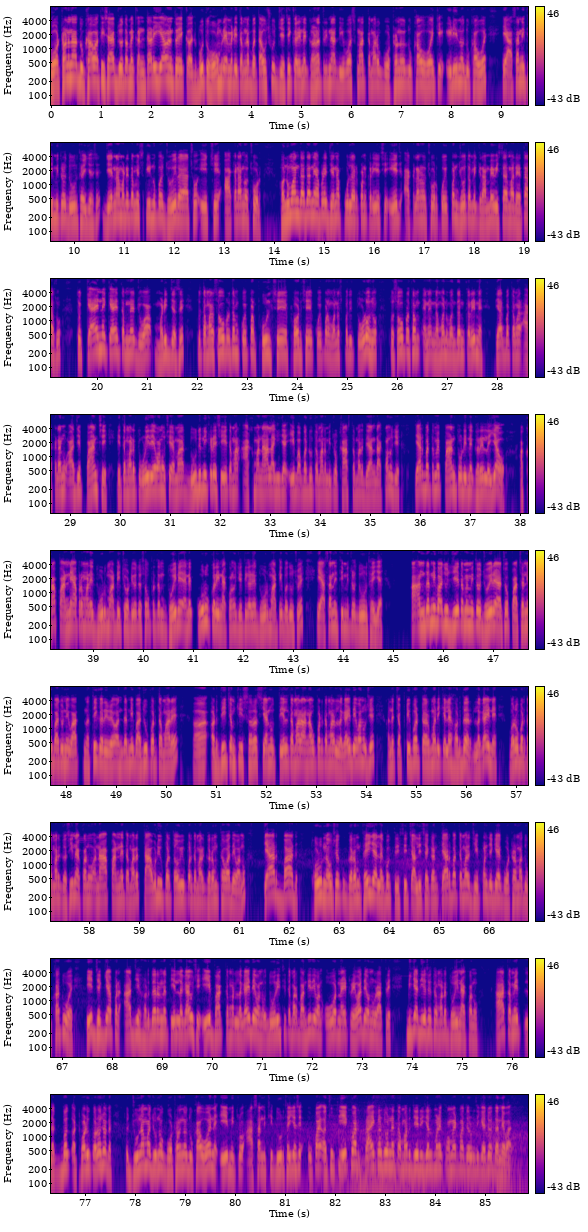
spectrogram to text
ગોઠણના દુખાવાથી સાહેબ, જો તમે કંટાળી ગયા હોય ને, તો એક અદ્ભુત હોમ રેમેડી તમને બતાવું છું, જેથી કરીને ગણતરીના દિવસમાં તમારો ગોઠણનો દુખાવો હોય કે એડીનો દુખાવો હોય, એ આસાનીથી મિત્રો દૂર થઈ જશે. જેના માટે તમે સ્ક્રીન ઉપર જોઈ રહ્યા છો, એ છે આંકડાનો છોડ. હનુમાન દાદાને આપણે જેના ફૂલ અર્પણ કરીએ છીએ, એ જ આંકડાનો છોડ. કોઈ પણ જો તમે ગ્રામ્ય વિસ્તારમાં રહેતા હશો, તો ક્યાંય ને ક્યાંય તમને જોવા મળી જ જશે. તો તમારે સૌપ્રથમ કોઈ પણ ફૂલ છે, ફળ છે, કોઈ પણ વનસ્પતિ તોડો છો, તો સૌપ્રથમ એને નમન વંદન કરીને ત્યારબાદ તમારા આંકડાનું આ જે પાન છે, એ તમારે તોડી દેવાનું છે. એમાં દૂધ નીકળે છે, એ તમારા આંખમાં ના લાગી જાય, એ બાબતનું તમારા મિત્રો ખાસ તમારે ધ્યાન રાખવાનું છે. ત્યારબાદ તમે પાન તોડીને ઘરે લઈ આવો. આખા પાનને આ પ્રમાણે ધૂળ, માટી ચોટી હોય તો સૌપ્રથમ ધોઈને એને કોરું કરી નાખવાનું, જેથી કરીને ધૂળ, માટી બધું છે એ આસાનીથી મિત્રો દૂર થઈ જાય. આ અંદરની બાજુ જે તમે મિત્રો જોઈ રહ્યા છો, પાછળની બાજુની વાત નથી કરી રહ્યો, અંદરની બાજુ પર તમારે અડધી ચમચી સરસિયાનું તેલ તમારે આના ઉપર તમારે લગાવી દેવાનું છે અને ચપટી પર ટર્મરિક એટલે હળદર લગાવીને બરોબર તમારે ઘસી નાખવાનું અને આ પાનને તમારે તાવડી ઉપર, તવી ઉપર તમારે ગરમ થવા દેવાનું. ત્યારબાદ થોડું નવશેકું ગરમ થઈ જાય લગભગ ત્રીસથી ચાલીસ સેકન્ડ. ત્યારબાદ તમારે જે પણ જગ્યાએ ગોઠણમાં દુખાતું હોય, એ જગ્યા પર આ જે હળદર અને તેલ લગાવ્યું છે, એ ભાગ તમારે લગાવી દેવાનો. દોરીથી તમારે બાંધી દેવાનું ઓવરનાઇટ રહેવા દેવાનું રાત્રે. બીજા દિવસે તમારે ધોઈ નાખવાનું. આ તમે લગભગ અઠવાડિયું કરો છો ને, તો જૂનામાં જૂનો ગોઠણનો દુખાવો હોય ને, એ મિત્રો આસાનીથી દૂર થઈ જશે. ઉપાય અચૂકથી એકવાર ટ્રાય કરજો અને તમારું જે રિઝલ્ટ મળે કોમેન્ટમાં જરૂરથી કહેજો. ધન્યવાદ.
